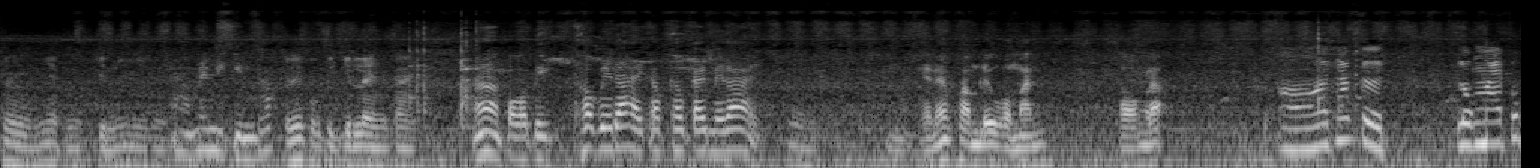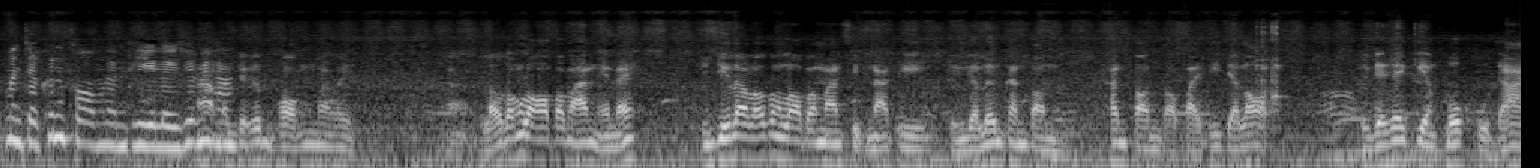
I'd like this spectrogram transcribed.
เออเงียบเลยกลิ่นไม่มีเลยอ่าไม่มีกลิ่นครับตอนนี้ผมไปกินแรงไปอ่าปกติเข้าไม่ได้ครับเข้าใกล้ไม่ได้อืมอืมเห็นไหมความเร็วของมันพองแล้วอ๋อ ถ้าเกิดลงไม้ปุ๊บมันจะขึ้นฟองทันทีเลยใช่ไหมอ่าคะมันจะขึ้นพองมาเลยอ่าเราต้องรอประมาณเห็นไหม จริงๆแล้วเราต้องรอประมาณ 10 นาที ถึงจะเริ่มขั้นตอนขั้นตอนต่อไปที่จะลอกถึงจะใช้เกียงโป๊กขูดได้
